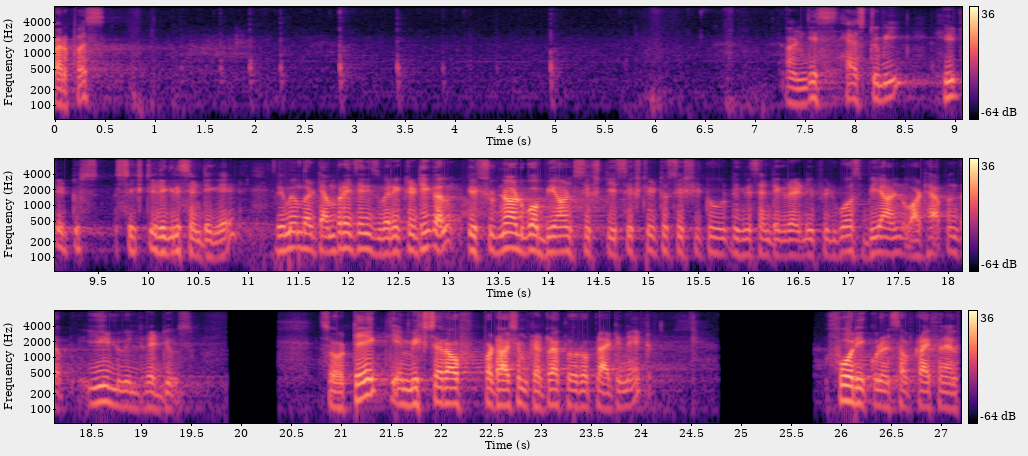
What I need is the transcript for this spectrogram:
purpose and this has to be heated to 60 degree centigrade. Remember temperature is very critical it should not go beyond 60, 60 to 62 degree centigrade if it goes beyond what happens the yield will reduce. So, take a mixture of potassium tetrachloroplatinate 4 equivalents of triphenyl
